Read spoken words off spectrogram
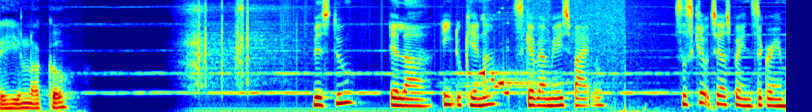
det hele nok gå. Hvis du eller en du kender skal være med i spejlet, så skriv til os på Instagram.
